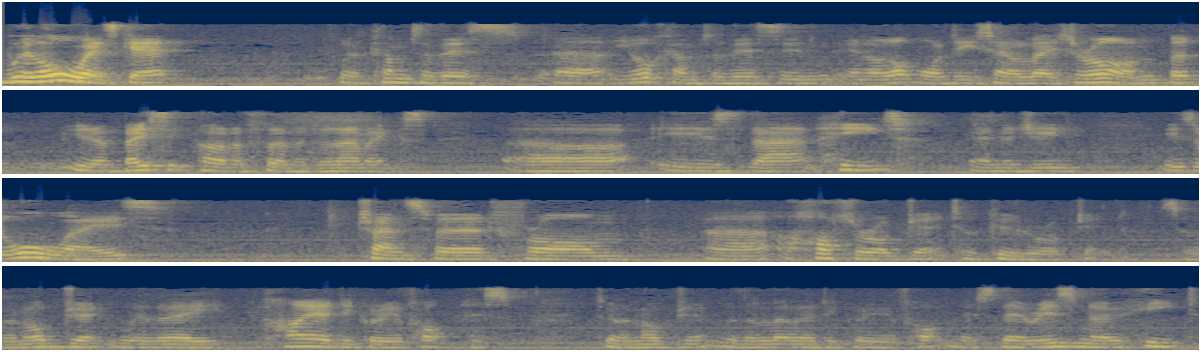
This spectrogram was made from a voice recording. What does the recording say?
we'll always get, we'll come to this, uh, you'll come to this in, in a lot more detail later on, but you know, basic part of thermodynamics uh, is that heat energy is always transferred from uh, a hotter object to a cooler object. So an object with a higher degree of hotness to an object with a lower degree of hotness. There is no heat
